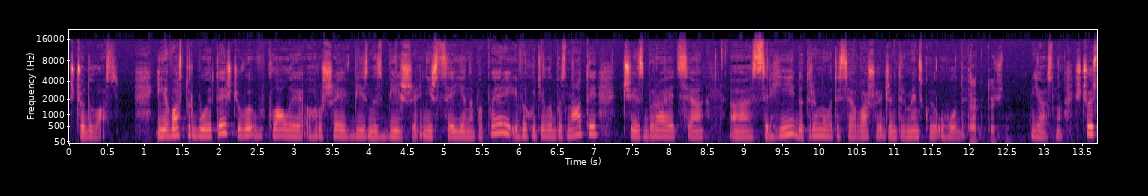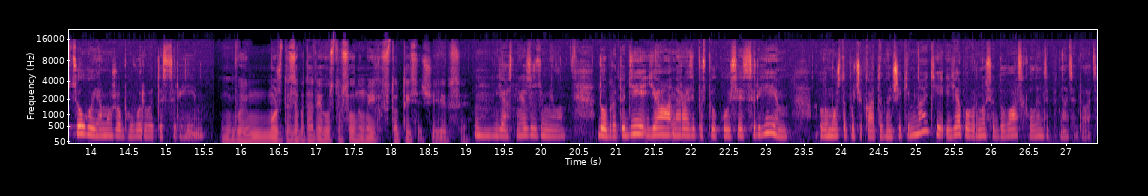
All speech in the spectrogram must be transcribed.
щодо вас. І вас турбує те, що ви вклали грошей в бізнес більше, ніж це є на папері, і ви хотіли би знати, чи збирається Сергій дотримуватися вашої джентльменської угоди. Так, точно. Ясно. Що з цього я можу обговорювати з Сергієм? Ви можете запитати його стосовно моїх 100 тисяч і все. Мгм, Ясно, я зрозуміла. Добре, тоді я наразі поспілкуюся із Сергієм. Ви можете почекати в іншій кімнаті, і я повернуся до вас хвилин за 15-20.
